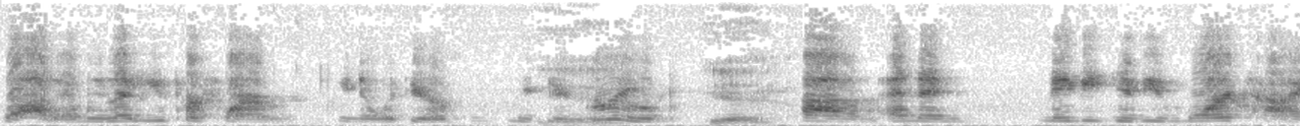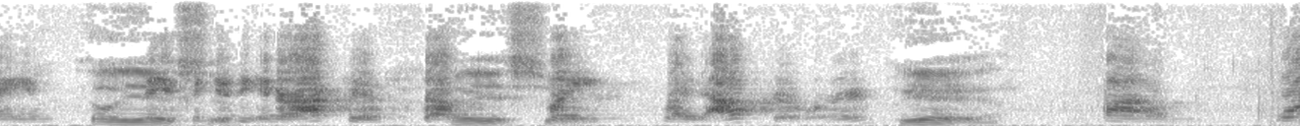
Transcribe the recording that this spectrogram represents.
that and we let you perform, you know, with your, with your Yeah. group, Yeah. um, and then maybe give you more time Oh, so yeah, you can sure. do the interactive stuff Oh, yeah, sure. right, right afterwards. Yeah. Um, or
